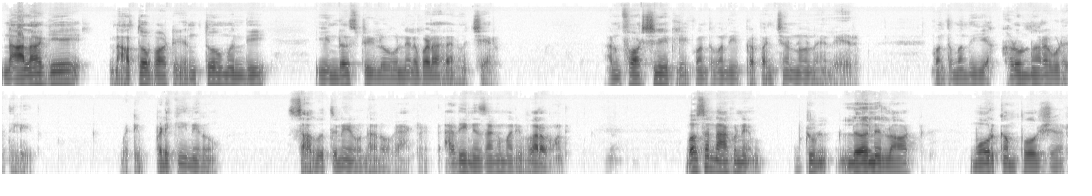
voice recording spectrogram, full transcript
నాలాగే నాతో పాటు ఎంతోమంది ఈ ఇండస్ట్రీలో నిలబడాలని వచ్చారు. అన్ఫార్చునేట్లీ కొంతమంది ప్రపంచంలోనే లేరు. కొంతమంది ఎక్కడున్నారో కూడా తెలియదు. బట్ ఇప్పటికీ నేను సాగుతూనే ఉన్నాను ఒక యాక్టర్ అది నిజంగా మరి వరం అది. బహుశా నాకు to learn a lot more composer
